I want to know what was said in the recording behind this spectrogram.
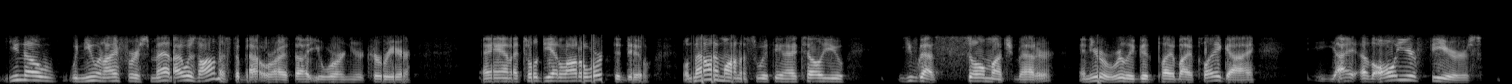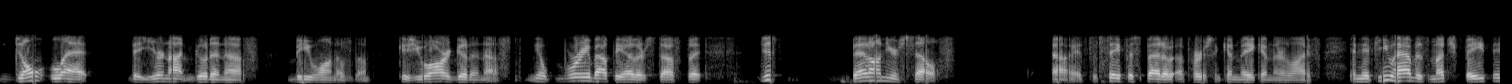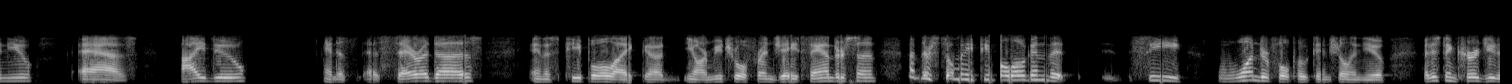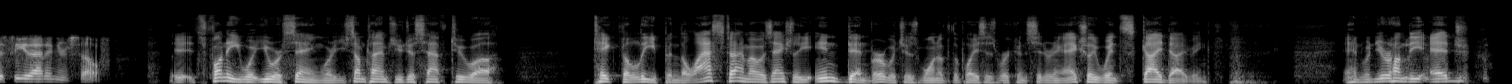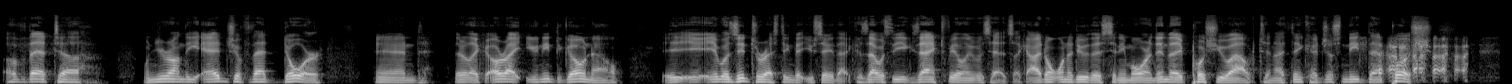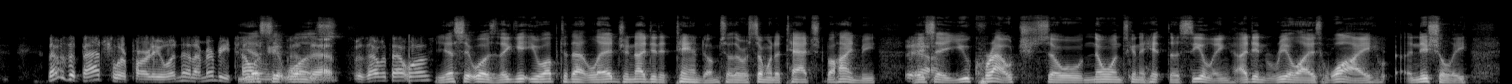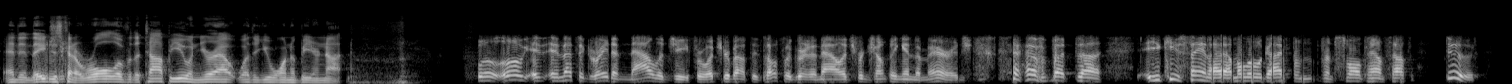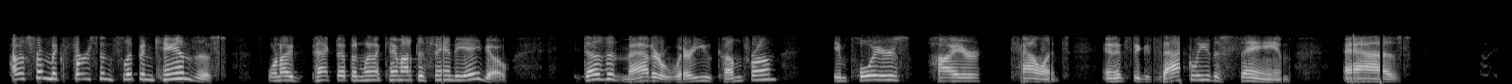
you know when you and I first met, I was honest about where I thought you were in your career, and I told you you had a lot of work to do. Well, now I'm honest with you, and I tell you you've got so much better, and you're a really good play-by-play guy. I, of all your fears, don't let that you're not good enough be one of them because you are good enough. You know, worry about the other stuff, but just bet on yourself. Uh, it's the safest bet a, a person can make in their life. And if you have as much faith in you as I do, and as, as Sarah does, and as people like uh, you know our mutual friend Jay Sanderson, uh, there's so many people, Logan, that see wonderful potential in you. I just encourage you to see that in yourself it's funny what you were saying, where you sometimes you just have to uh, take the leap. And the last time I was actually in Denver, which is one of the places we're considering, I actually went skydiving. and when you're on the edge of that, uh, when you're on the edge of that door, and they're like, "All right, you need to go now." It, it was interesting that you say that because that was the exact feeling it was had. It's like I don't want to do this anymore, and then they push you out, and I think I just need that push. That was a bachelor party, wasn't it? I remember you telling yes, me it was. that. Was that what that was? Yes, it was. They get you up to that ledge, and I did it tandem, so there was someone attached behind me. Yeah. They say you crouch, so no one's going to hit the ceiling. I didn't realize why initially, and then they just mm-hmm. kind of roll over the top of you, and you're out whether you want to be or not. Well, oh, and, that's a great analogy for what you're about. It's also a great analogy for jumping into marriage. but uh, you keep saying I, I'm a little guy from from small town South, dude I was from McPherson, flipping Kansas when I packed up and when it came out to San Diego. It doesn't matter where you come from, employers hire talent. And it's exactly the same as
